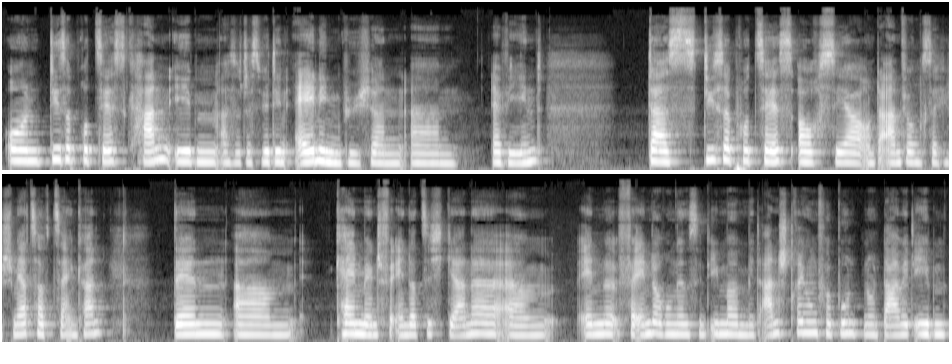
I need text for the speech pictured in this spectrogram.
Und dieser Prozess kann eben, also das wird in einigen Büchern ähm, erwähnt, dass dieser Prozess auch sehr unter Anführungszeichen schmerzhaft sein kann, denn ähm, kein Mensch verändert sich gerne. Ähm, Veränderungen sind immer mit Anstrengung verbunden und damit eben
